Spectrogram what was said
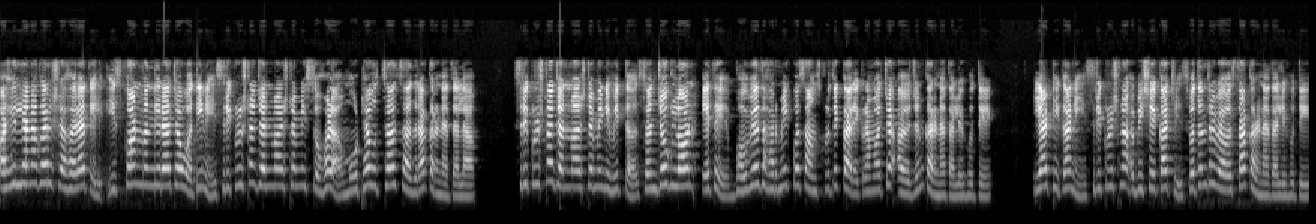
अहिल्यानगर शहरातील इस्कॉन मंदिराच्या वतीने श्रीकृष्ण जन्माष्टमी सोहळा मोठ्या उत्साहात साजरा करण्यात आला. श्रीकृष्ण जन्माष्टमी निमित्त संजोग लॉन येथे भव्य धार्मिक व सांस्कृतिक कार्यक्रमाचे आयोजन करण्यात आले होते. या ठिकाणी श्रीकृष्ण अभिषेकाची स्वतंत्र व्यवस्था करण्यात आली होती.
